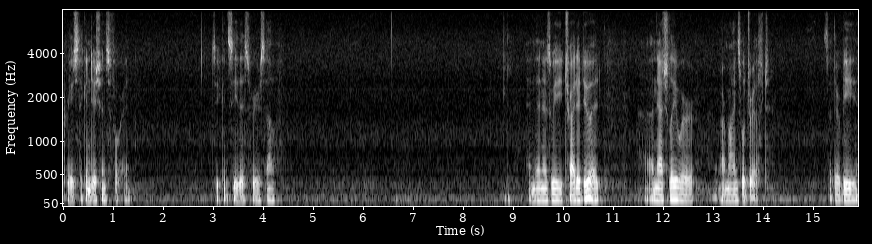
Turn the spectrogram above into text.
creates the conditions for it. So you can see this for yourself. And then as we try to do it, uh, naturally we're our minds will drift. So there'll be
